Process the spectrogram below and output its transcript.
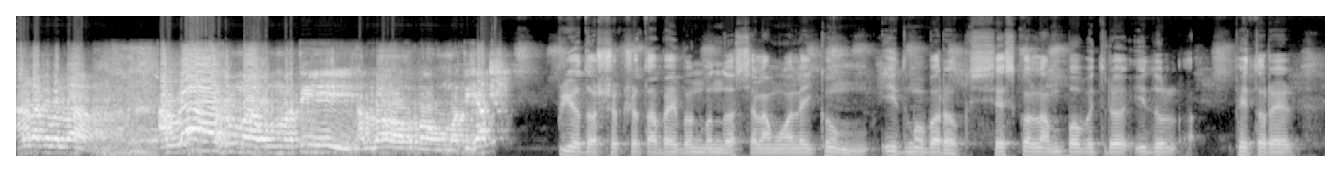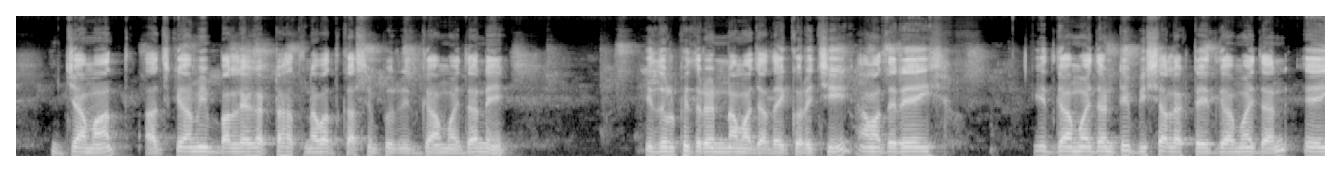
আল্লাহকে বললাম, আল্লাহুম্মা উম্মতি আল্লাহুম্মা উম্মতি। প্রিয় দর্শক, শ্রোতা ভাই বোন বন্ধু, আসসালামু আলাইকুম। ঈদ মোবারক। শেষ করলাম পবিত্র ঈদুল ফিতরের জামাত। আজকে আমি বাল্যাঘাট্টা, হাতনাবাদ, কাশিমপুর ঈদগাহ ময়দানে ঈদুল ফিতরের নামাজ আদায় করেছি। আমাদের এই ঈদগাহ ময়দানটি বিশাল একটা ঈদগাহ ময়দান। এই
